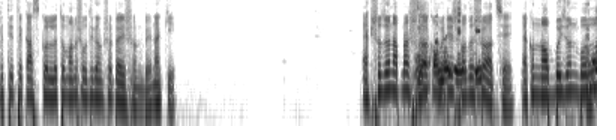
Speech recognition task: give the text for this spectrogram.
ভিত্তিতে কাজ করলে তো মানুষ অধিকাংশটাই শুনবে নাকি? একশো জন আপনার সুরা কমিটির সদস্য আছে। এখন নব্বই জন বলল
